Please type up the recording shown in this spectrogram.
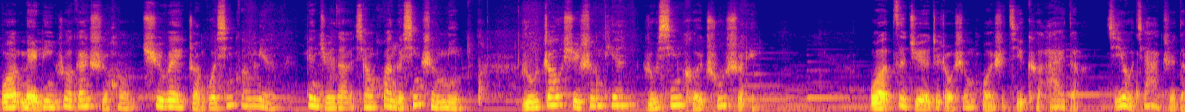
我美丽若干时候，趣味转过新方面，便觉得像换个新生命，如朝旭升天，如星河出水。我自觉这种生活是极可爱的，极有价值的。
